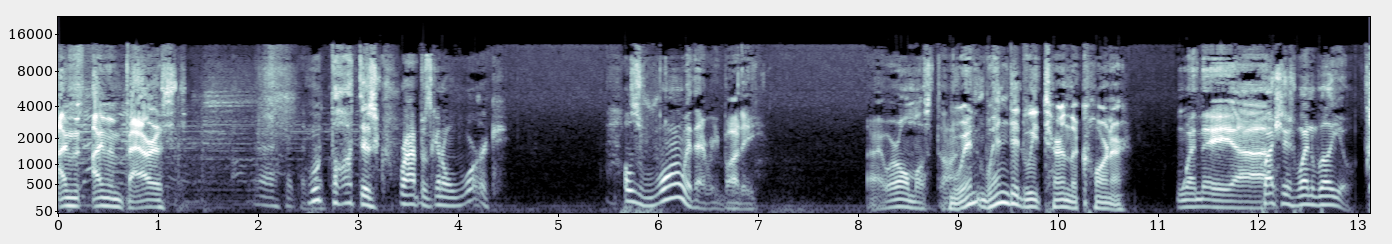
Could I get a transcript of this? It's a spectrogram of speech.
I'm I'm embarrassed. Who thought this crap was going to work? What's wrong with everybody? All right, we're almost done. When when did we turn the corner? When they uh, Question is, when will you?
